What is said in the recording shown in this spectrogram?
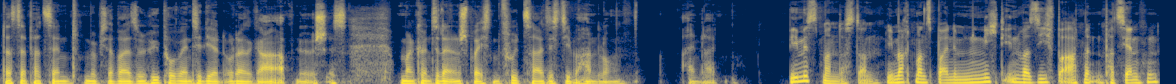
dass der Patient möglicherweise hypoventiliert oder gar apnoisch ist. Und man könnte dann entsprechend frühzeitig die Behandlung einleiten. Wie misst man das dann? Wie macht man es bei einem nicht invasiv beatmeten Patienten?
